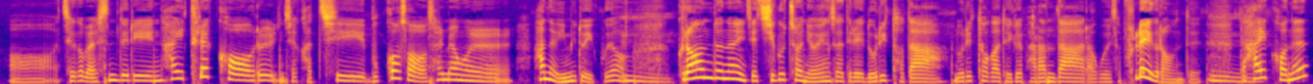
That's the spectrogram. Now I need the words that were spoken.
어, 제가 말씀드린 hi tracker를 이제 같이 묶어서 설명을 하는 의미도 있고요. 음. 그라운드는 이제 지구촌 여행자들의 놀이터다, 놀이터가 되길 바란다라고 해서 playground. 음. 근데 하이커는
